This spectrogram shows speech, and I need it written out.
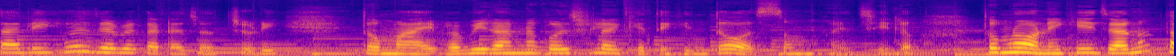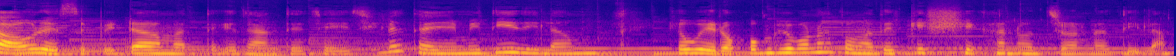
তাহলেই হয়ে যাবে কাটা চচ্চড়ি। তো মা এভাবেই রান্না করেছিল আর খেতে কিন্তু অসম হয়েছিল। তোমরা অনেকেই জানো তাও রেসিপিটা আমার থেকে জানতে চেয়েছিলে, তাই আমি দিয়ে দিলাম। কেউ এরকম ভেবো না, তোমাদেরকে শেখানোর জন্য দিলাম।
